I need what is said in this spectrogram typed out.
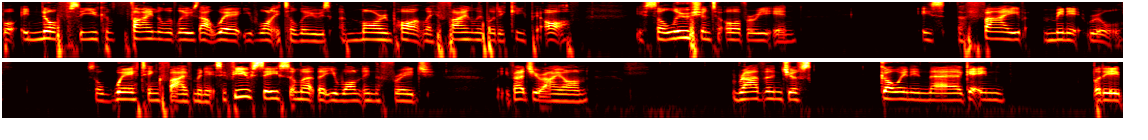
but enough so you can finally lose that weight you've wanted to lose, and more importantly, finally, buddy, keep it off. Your solution to overeating is the five minute rule. So, waiting five minutes. If you see something that you want in the fridge, you've had your eye on, rather than just going in there, getting buddy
